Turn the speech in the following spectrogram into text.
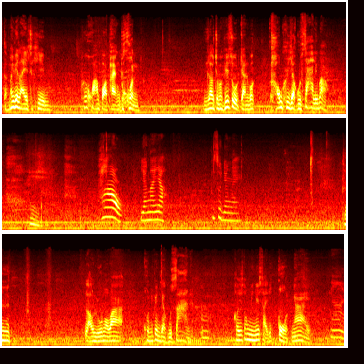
แต่ไม่เป็นไรสครีม เพื่อความปลอดภัยของทุกคน เราจะมาพิสูจน์กันว่าเขาคือยากุซ่าหรือเปล่า how ยังไงอะพิสูจน์ยังไง คือ เรารู้มาว่าคนที่เป็นยากุซ่าเนี่ยอ่าเขาจะต้องมีนิสัยที่โกรธง่าย ง่าย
